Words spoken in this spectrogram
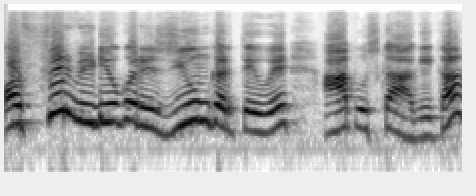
और फिर वीडियो को रिज्यूम करते हुए आप उसका आगे का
